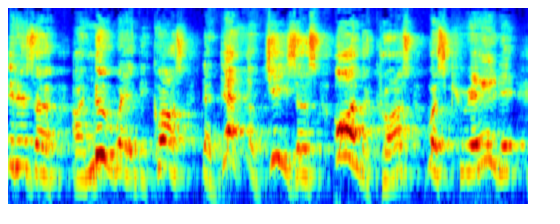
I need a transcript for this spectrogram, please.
it is a, a new way because the death of Jesus on the cross was created,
